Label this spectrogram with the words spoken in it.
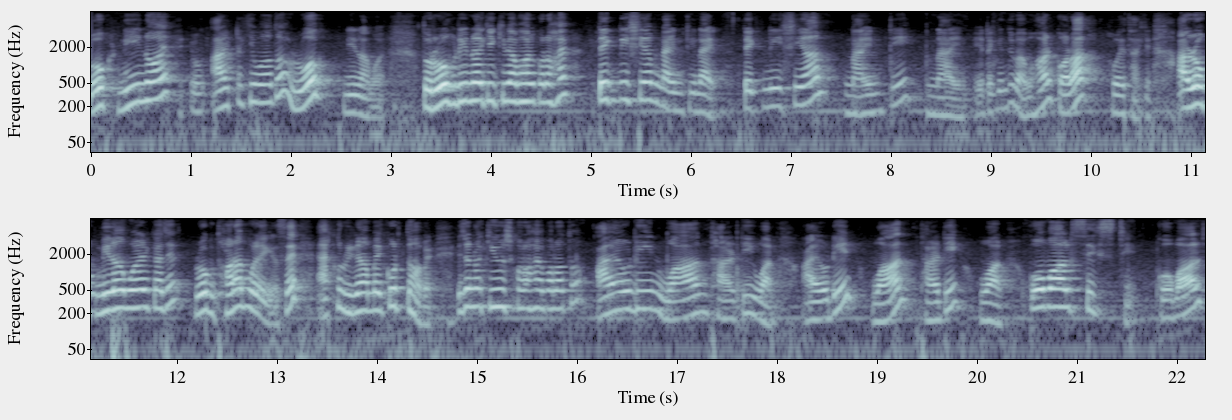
রোগ নির্ণয় এবং আরেকটা কি বলতো? রোগ নিরাময়। তো রোগ নির্ণয় কি কি ব্যবহার করা হয়? Technetium ninety nine technetium ninety nine এটা কিন্তু ব্যবহার করা হয়ে থাকে। আর রোগ নিরাময়ের কাজে, রোগ ধরা পড়ে গেছে, এখন নিরাময় করতে হবে। এজন্য কি ইউজ করা হয় বলতো? Iodine one thirty one iodine one thirty one cobalt sixty cobalt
